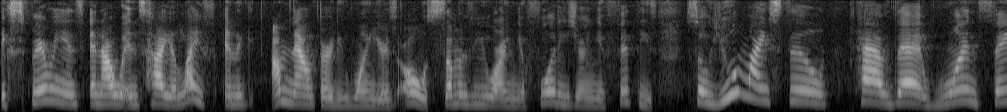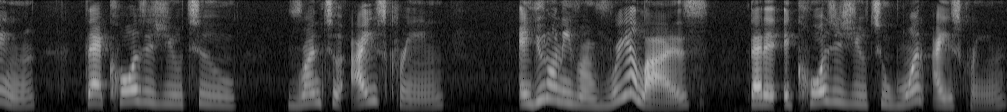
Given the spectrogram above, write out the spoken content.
experienced in our entire life. And I'm now 31 years old. Some of you are in your 40s, you're in your 50s. So you might still have that one thing that causes you to run to ice cream and you don't even realize that it, it causes you to want ice cream.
